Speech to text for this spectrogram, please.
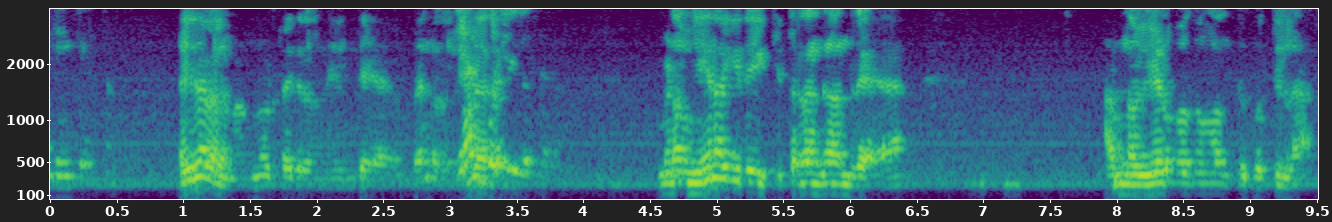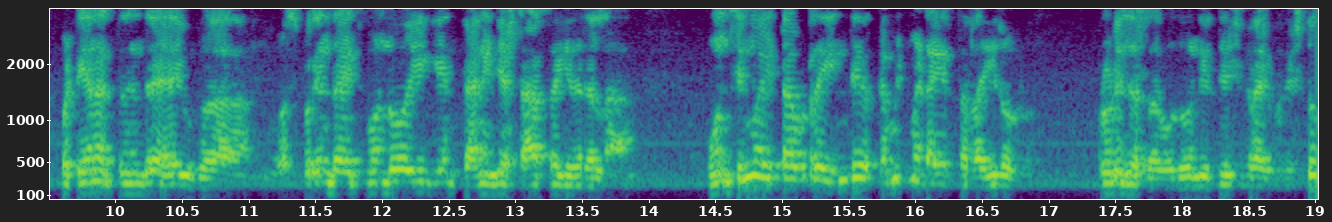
ಹೇಗೆ ಅಂತ? ಇದಾರಲ್ಲ ಮೇಡಮ್ ನೋಡ್ತಾ ಇದ್ರಲ್ಲ ಹಿಂದೆ ಬೆಂಗಳೂರಲ್ಲಿ ಮೇಡಮ್ ಏನಾಗಿದೆ ಈ ಚಿತ್ರರಂಗ ಅಂದ್ರೆ ಅದ್ ನಾವ್ ಹೇಳ್ಬೋದು ಅಂತ ಗೊತ್ತಿಲ್ಲ. ಬಟ್ ಏನಾಗ್ತದೆ ಅಂದ್ರೆ ಇವಾಗ ಹೊಸಬರಿಂದ ಇಟ್ಕೊಂಡು ಈಗ ಏನ್ ಪ್ಯಾನ್ ಇಂಡಿಯಾ ಸ್ಟಾರ್ಸ್ ಆಗಿದಾರಲ್ಲ, ಒಂದ್ ಸಿನಿಮಾ ಇಟ್ಟಾಗ್ಬಿಟ್ರೆ ಹಿಂದೆ ಕಮಿಟ್ಮೆಂಟ್ ಆಗಿರ್ತಾರಲ್ಲ ಹೀರೋಗಳು ಪ್ರೊಡ್ಯೂಸರ್ಸ್ ಆಗ್ಬೋದು ನಿರ್ದೇಶಕರಾಗಿರ್ಬೋದು ಎಷ್ಟೋ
